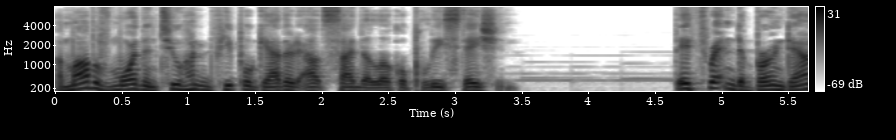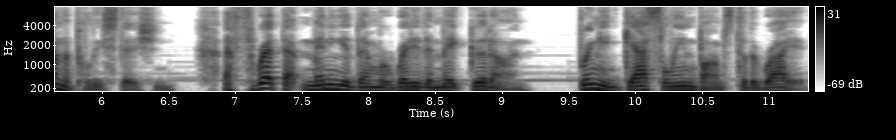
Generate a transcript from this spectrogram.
A mob of more than 200 people gathered outside the local police station. They threatened to burn down the police station, a threat that many of them were ready to make good on, bringing gasoline bombs to the riot.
